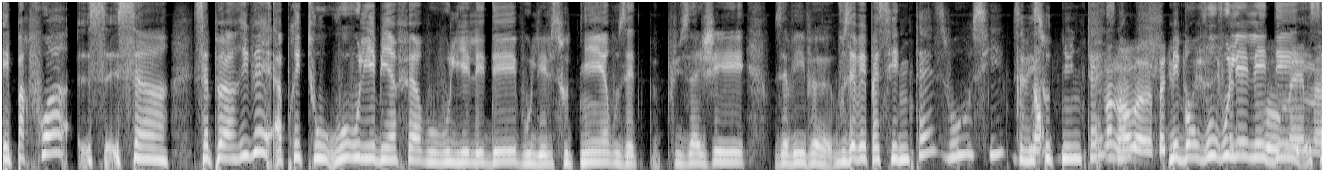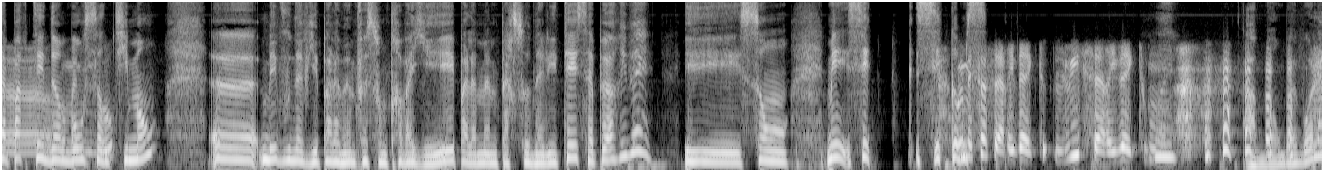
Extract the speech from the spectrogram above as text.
Et parfois, ça, ça peut arriver. Après tout, vous vouliez bien faire, vous vouliez l'aider, vous vouliez le soutenir. Vous êtes plus âgé. Vous avez, vous avez passé une thèse, vous aussi? Vous avez soutenu une thèse? Non, non, euh, pas Mais bon, vous voulez l'aider. Ça partait d'un bon sentiment, euh, mais vous n'aviez pas la même façon de travailler, pas la même personnalité. Ça peut arriver. Et sans, mais c'est c'est comme oui, mais ça, c'est arrivé avec lui, c'est arrivé avec tout le monde. Ah bon, ben voilà.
